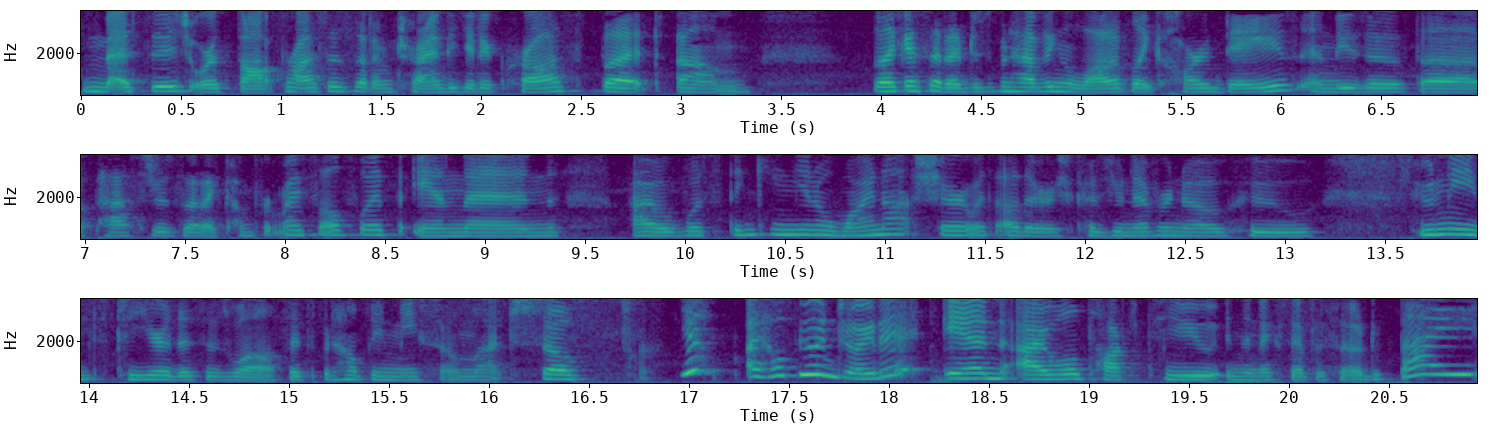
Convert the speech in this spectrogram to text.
message or thought process that I'm trying to get across, but um like I said, I've just been having a lot of like hard days, and these are the passages that I comfort myself with. And then I was thinking, you know, why not share it with others? Because you never know who who needs to hear this as well. If it's been helping me so much, so yeah, I hope you enjoyed it, and I will talk to you in the next episode. Bye.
